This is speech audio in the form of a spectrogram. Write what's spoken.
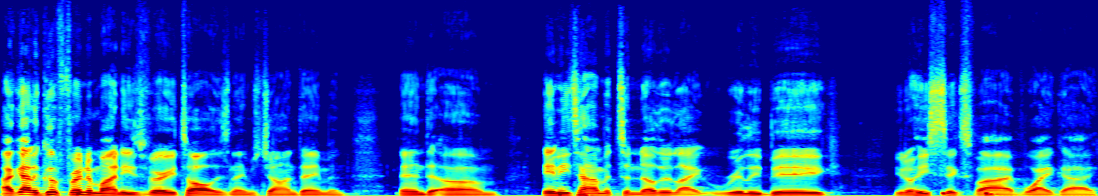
I got a good friend of mine. He's very tall. His name's John Damon, and um, anytime it's another like really big, you know, he's six five, white guy.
